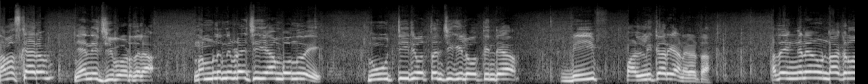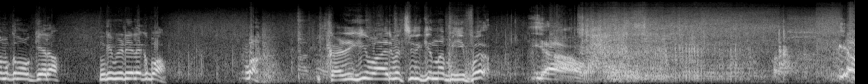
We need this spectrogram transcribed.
നമസ്കാരം ഞാൻ നജീബ് ബോർദല നമ്മളിന്നിവിടെ ചെയ്യാൻ പോകുന്നതേ നൂറ്റി ഇരുപത്തഞ്ച് കിലോത്തിന്റെ ബീഫ് പള്ളിക്കറിയാണ് കേട്ടോ അതെങ്ങനെയാണ് ഉണ്ടാക്കുന്നത് നമുക്ക് നോക്കിയാലോ നമുക്ക് വീഡിയോയിലേക്ക് പോവാം. കഴുകി വാരി വച്ചിരിക്കുന്ന ബീഫ് യാ. യാ.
